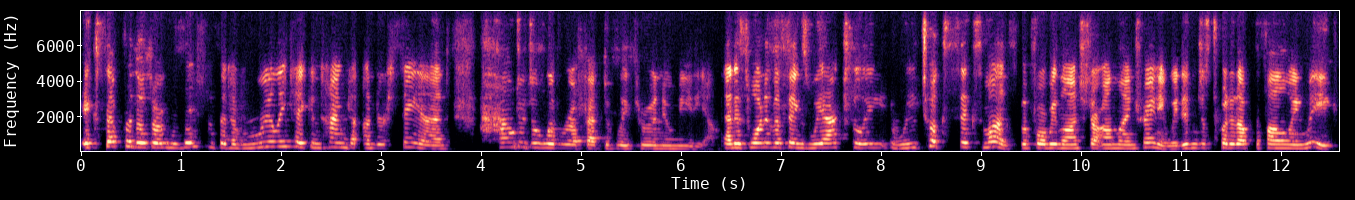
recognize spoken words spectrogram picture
except for those organizations that have really taken time to understand how to deliver effectively through a new medium. And it's one of the things we actually, we took six months before we launched our online training. We didn't just put it up the following week.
